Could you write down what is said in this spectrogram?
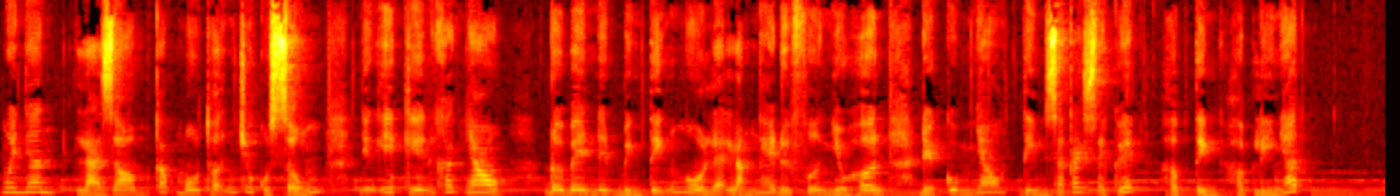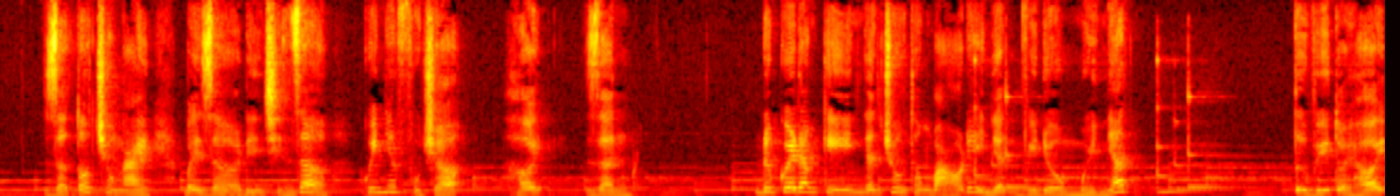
Nguyên nhân là do các mâu thuẫn trong cuộc sống, những ý kiến khác nhau. Đôi bên nên bình tĩnh ngồi lại lắng nghe đối phương nhiều hơn để cùng nhau tìm ra cách giải quyết hợp tình hợp lý nhất. Giờ tốt trong ngày 7 giờ đến 9 giờ, quý nhất phù trợ, hợi, dần. Đừng quên đăng ký nhấn chuông thông báo để nhận video mới nhất. Tử vi tuổi hợi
